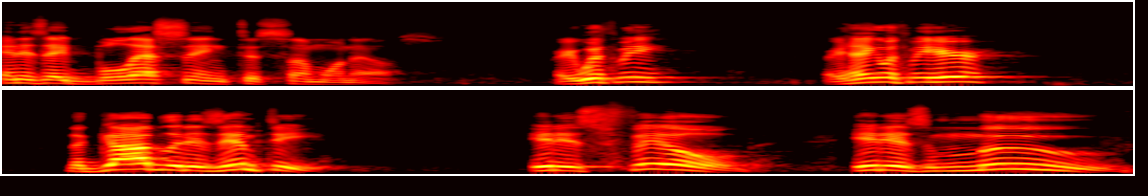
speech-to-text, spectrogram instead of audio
and is a blessing to someone else. Are you with me? Are you hanging with me here? The goblet is empty, it is filled, it is moved,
